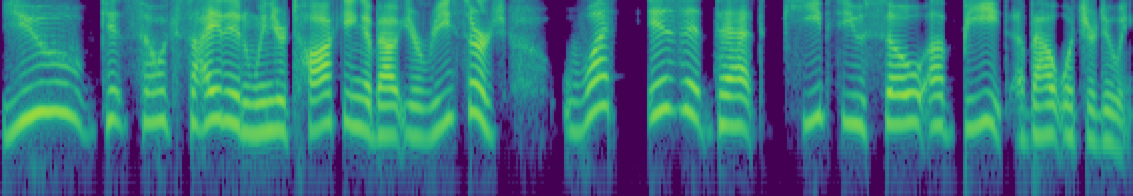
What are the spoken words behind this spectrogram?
You get so excited when you're talking about your research. What is it that keeps you so upbeat about what you're doing?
